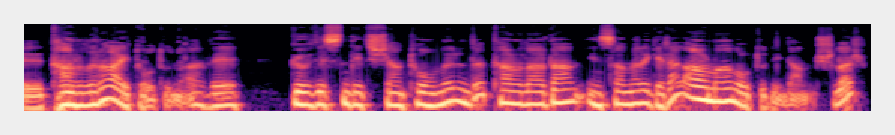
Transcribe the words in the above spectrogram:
e, tanrılara ait olduğuna ve gövdesinde yetişen tohumların da tanrılardan insanlara gelen armağan olduğunu inanmışlar.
